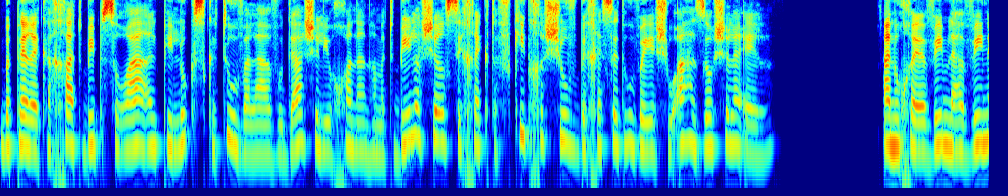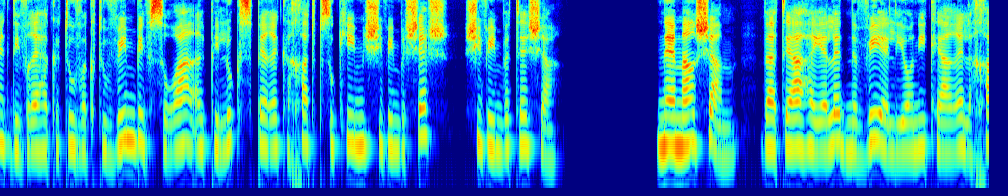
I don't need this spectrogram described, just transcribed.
בפרק אחת בבשורה על פילוקס כתוב על העבודה של יוחנן המטביל אשר שיחק תפקיד חשוב בחסד ובישועה הזו של האל. אנו חייבים להבין את דברי הכתוב הכתובים בבשורה על פילוקס פרק אחת פסוקים 76-79. נאמר שם, ועתה הילד נביא עליון יקערה לך,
